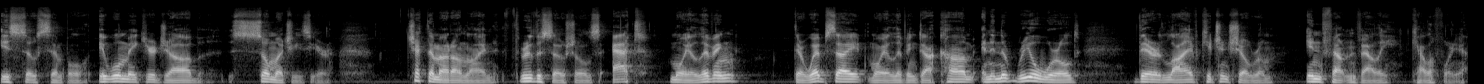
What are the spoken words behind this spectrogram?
is so simple, it will make your job so much easier. Check them out online through the socials at Moya Living, their website, moyaliving.com, and in the real world, their live kitchen showroom in Fountain Valley, California.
